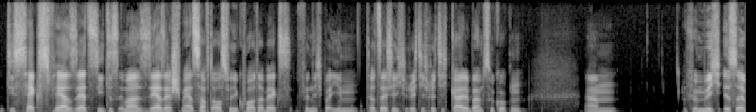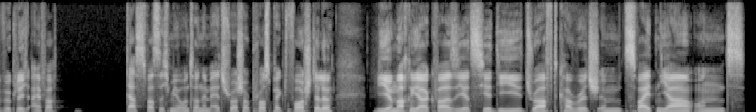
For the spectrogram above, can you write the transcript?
die Sacks versetzt, sieht es immer sehr, sehr schmerzhaft aus für die Quarterbacks. Finde ich bei ihm tatsächlich richtig, richtig geil beim Zugucken. Ähm, für mich ist er wirklich einfach das, was ich mir unter einem Edge Rusher Prospect vorstelle. Wir machen ja quasi jetzt hier die Draft Coverage im zweiten Jahr und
